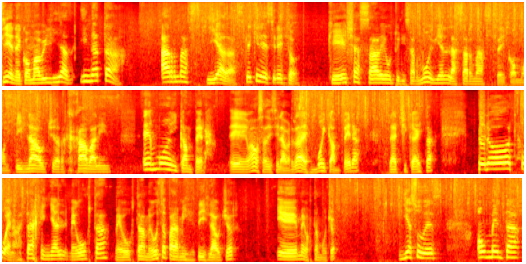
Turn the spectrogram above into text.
Tiene como habilidad innata armas guiadas. ¿Qué quiere decir esto? Que ella sabe utilizar muy bien las armas de como el T-Launcher, Javelin, es muy campera. Eh, vamos a decir la verdad, es muy campera la chica esta. Pero está bueno, está genial, me gusta, me gusta, me gusta para mis Dislauncher. Eh, me gusta mucho. Y a su vez, aumenta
